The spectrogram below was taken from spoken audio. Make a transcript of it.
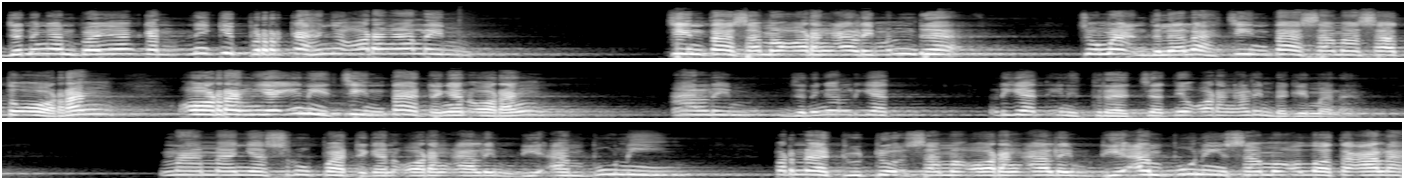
Jenengan bayangkan, niki berkahnya orang alim. Cinta sama orang alim enggak. Cuma adalah cinta sama satu orang, orangnya ini cinta dengan orang alim. Jangan lihat, lihat ini derajatnya orang alim bagaimana. Namanya serupa dengan orang alim, diampuni. Pernah duduk sama orang alim, diampuni sama Allah Ta'ala.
